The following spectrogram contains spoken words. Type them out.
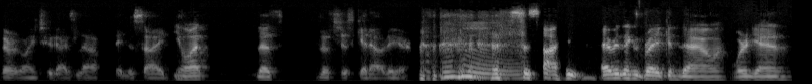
there are only two guys left. They decide, you know what, let's let's just get out of here. Mhm. Society, everything's breaking down. We're getting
